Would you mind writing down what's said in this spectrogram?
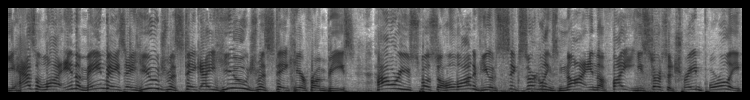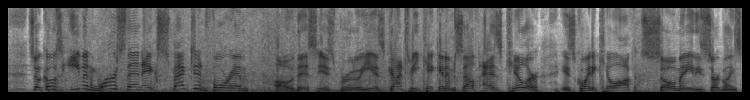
he has a lot in the main base. A huge mistake, a huge mistake here from Beast. How are you supposed to hold on if you have six Zerglings not in the fight? He starts to trade poorly, so it goes even worse than expected for him. Oh, this is brutal. He has got to be kicking himself as Killer is going to kill off so many of these Zerglings.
